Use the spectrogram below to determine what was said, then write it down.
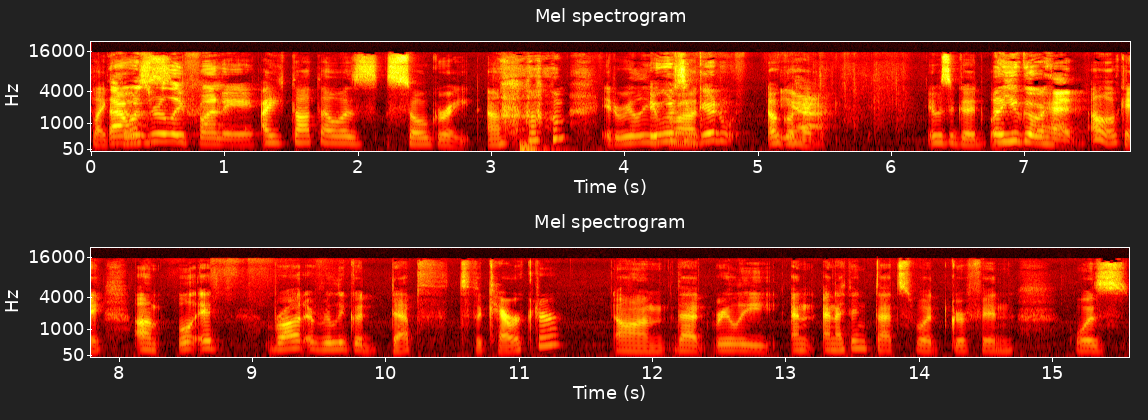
like That was really funny. I thought that was so great. Um, it really it was a good. Oh, go yeah. ahead. It was a good. No, you go ahead. Oh, okay. Um, well, it brought a really good depth to the character. Um, that really, and and I think that's what Griffin was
